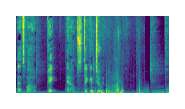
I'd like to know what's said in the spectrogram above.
That's my pick, and I'm sticking to it.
